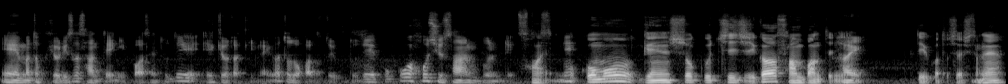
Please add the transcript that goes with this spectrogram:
えーまあ、得票率が3.2%で、えー、京都近来は届かずということで、ここは保守3分裂ではい。すね。ここも現職知事が3番手にはい。っていう形でしたね。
